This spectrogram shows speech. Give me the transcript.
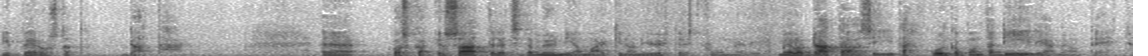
niin perustat dataan. Koska jos ajattelet sitä myynnin ja markkinoinnin yhteistä funnelia, meillä on dataa siitä, kuinka monta diiliä me on tehty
